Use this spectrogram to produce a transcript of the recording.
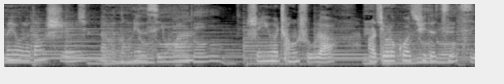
没有了当时那么浓烈的喜欢，是因为成熟了而丢了过去的自己。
